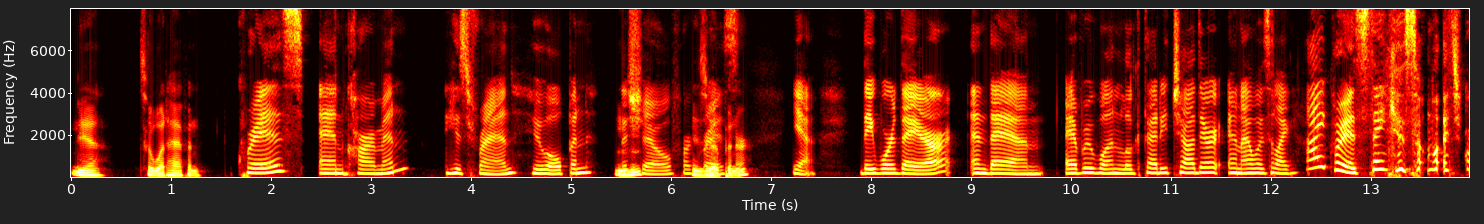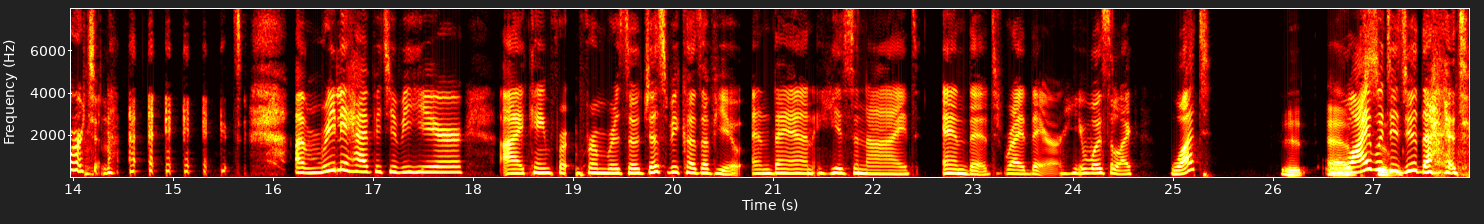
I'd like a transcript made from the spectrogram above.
Yeah. So what happened? Chris and Carmen, his friend who opened the Mhm. show for His Chris. opener. Yeah. They were there and then everyone looked at each other and I was like, "Hi Chris, thank you so much for tonight. I'm really happy to be here. I came fr- from Brazil just because of you." And then his night ended right there. He was like, "What? It. Why would you do that?"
